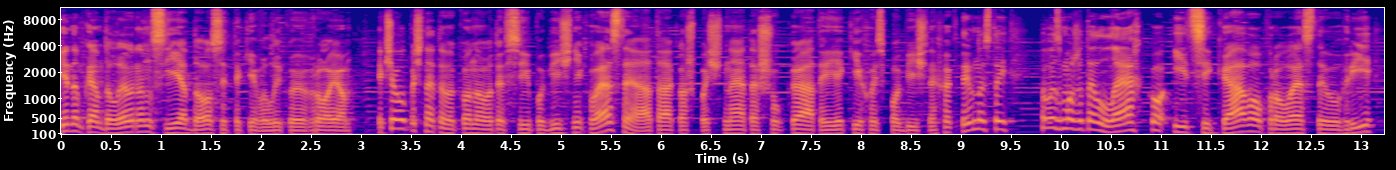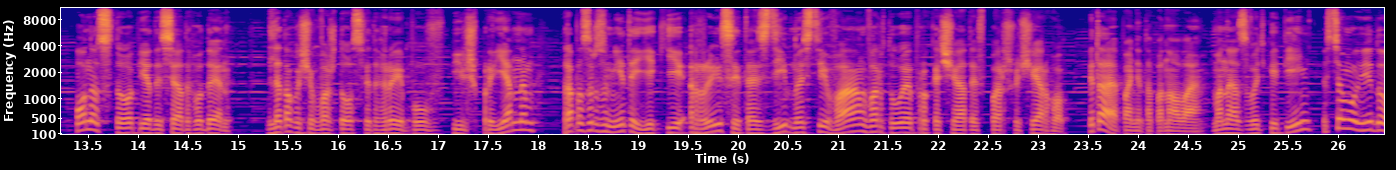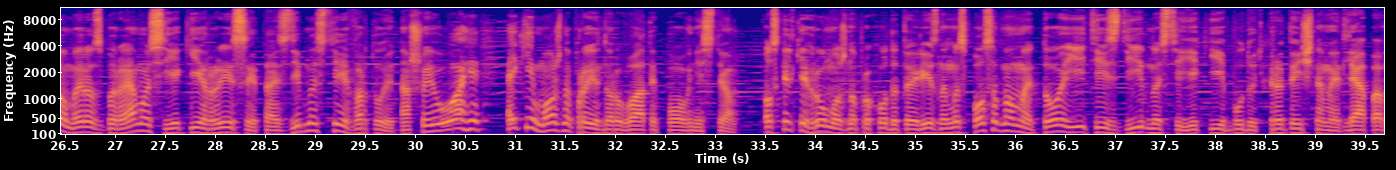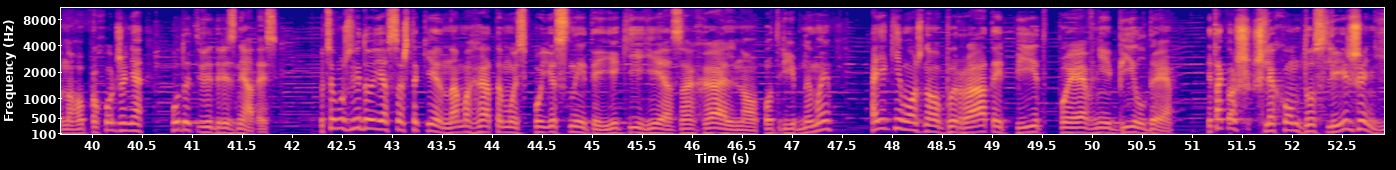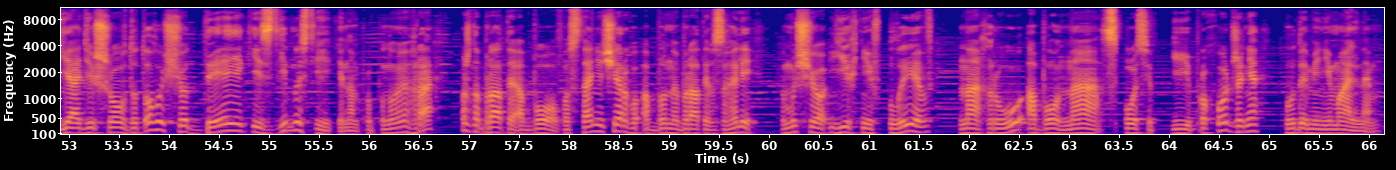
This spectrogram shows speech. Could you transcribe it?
Kingdom Come Deliverance є досить таки великою грою. Якщо ви почнете виконувати всі побічні квести, а також почнете шукати якихось побічних активностей, то ви зможете легко і цікаво провести у грі понад 150 годин. Для того, щоб ваш досвід гри був більш приємним, треба зрозуміти, які риси та здібності вам вартує прокачати в першу чергу. Вітаю, пані та панове! Мене звуть Кипінь. В цьому відео ми розберемось, які риси та здібності вартують нашої уваги, а які можна проігнорувати повністю. Оскільки гру можна проходити різними способами, то і ті здібності, які будуть критичними для певного проходження, будуть відрізнятись. У цьому ж відео я все ж таки намагатимусь пояснити, які є загально потрібними, а які можна обирати під певні білди. І також шляхом досліджень я дійшов до того, що деякі здібності, які нам пропонує гра, можна брати або в останню чергу, або не брати взагалі, тому що їхній вплив на гру або на спосіб її проходження буде мінімальним.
